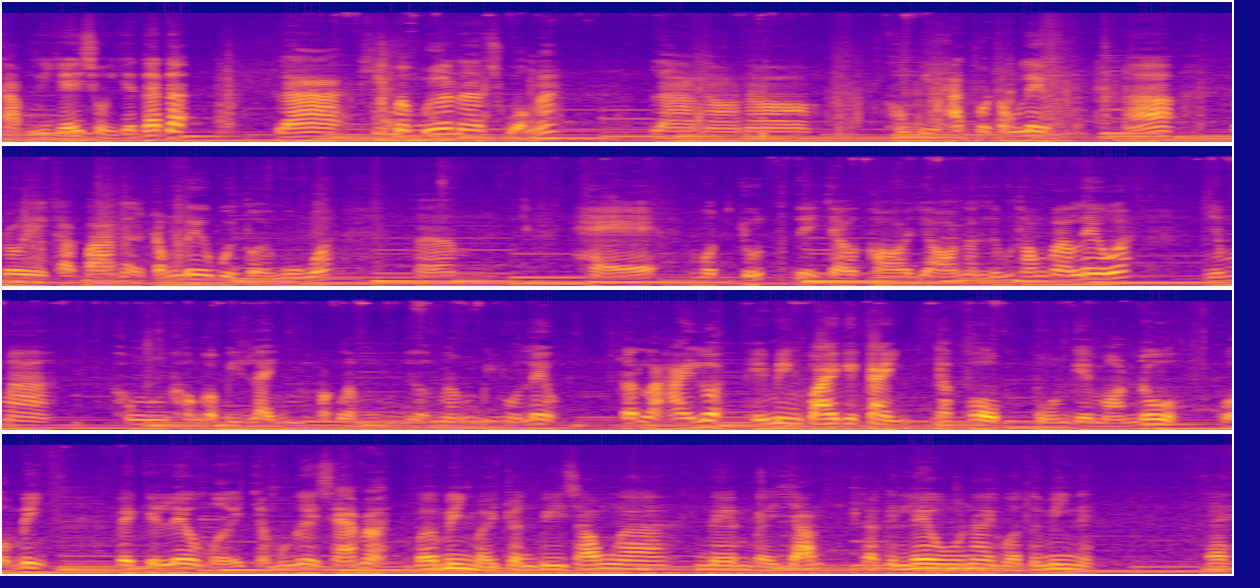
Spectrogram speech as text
cắm cái dây xuống dưới đất á là khi mà mưa nó xuống á là nó nó không bị hắt vào trong lều. Đó rồi các bạn ở trong lều buổi tối ngủ á uh, hé một chút để cho có gió nó lưu thông vào lều á nhưng mà không không có bị lạnh hoặc là nước nó không bị vô lều. Rất là hay luôn. Thì mình quay cái cảnh đập hộp bốn cái món đồ của mình về cái lều mới cho mọi người xem rồi. Bởi mình mới chuẩn bị xong uh, nêm với chăn cho cái lều này của tụi mình này. Đây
